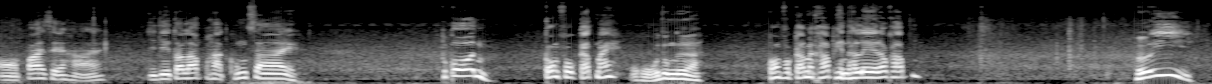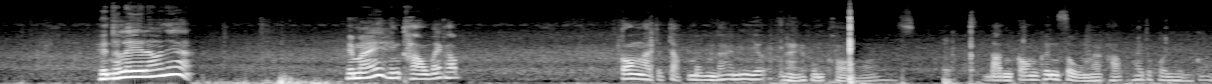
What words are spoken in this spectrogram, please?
อ๋อ ป้ายเสียหายยินดีต้อนรับหาดคุ้งทราย ทุกคนกล้องโฟกัสไหมโอ้โห ดูเหงื่อกล้องโฟกัสไหมครับ เห็นทะเลแล้วครับ เฮ้ย เห็นทะเลแล้วเนี่ย เห็นไหม เห็นเขาไหมครับ กล้องอาจจะจับมุมได้ไม่เยอะไหนผมขอ ดันกล้องขึ้นสูงนะครับ ให้ทุกคนเห็นกล้อง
